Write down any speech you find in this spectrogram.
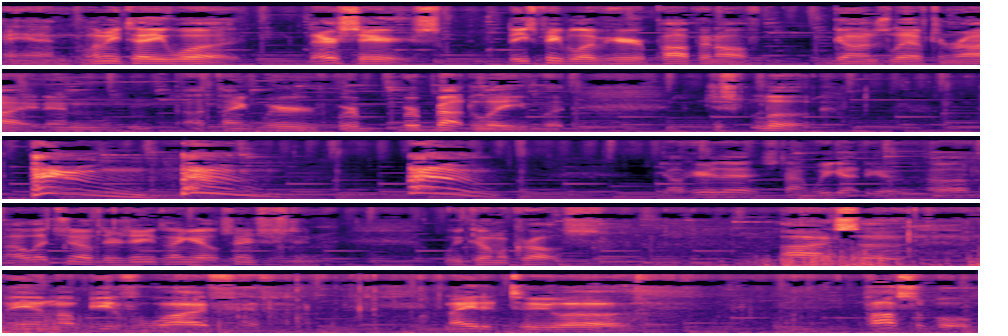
And let me tell you what, they're serious. These people over here are popping off guns left and right, and I think we're we're we're about to leave. But just look, boom, boom, boom. Y'all hear that? It's time. We got to go. Uh, I'll let you know if there's anything else interesting we come across. All right, so me and my beautiful wife have made it to uh, possible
